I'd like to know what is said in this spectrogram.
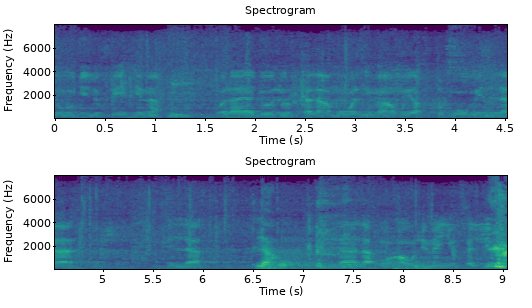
يوجد فيهما. ولا يجوز الكلام والإمام يخطب إلا إلا له. إلا له أو لمن يكلمه.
